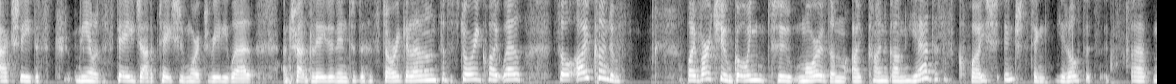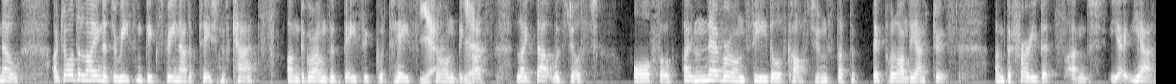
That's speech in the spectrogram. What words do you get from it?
actually, the you know the stage adaptation worked really well and translated into the historical elements of the story quite well. So I kind of by virtue of going to more of them, I've kind of gone, yeah, this is quite interesting. You know, it's it's uh, now I draw the line at the recent big screen adaptation of Cats on the grounds of basic good taste, Yeah, Sean, because like that was just awful. I'll never unsee those costumes that the, they put on the actors. And the furry bits, and yeah, yeah,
